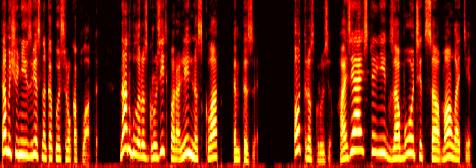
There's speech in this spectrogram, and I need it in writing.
Там еще неизвестно, какой срок оплаты. Надо было разгрузить параллельно склад МТЗ. Вот разгрузил. Хозяйственник, заботится, молодец.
